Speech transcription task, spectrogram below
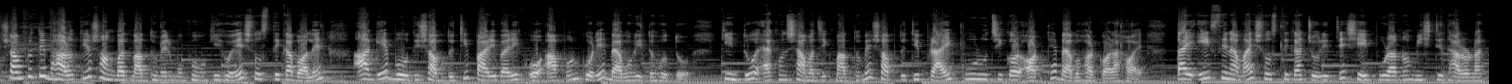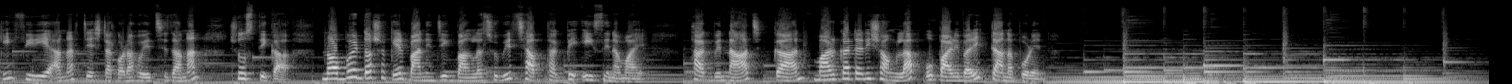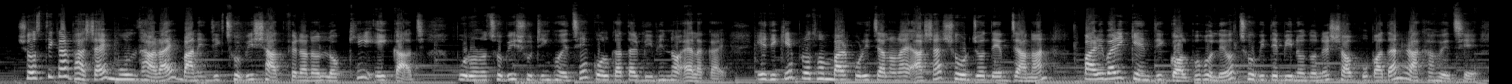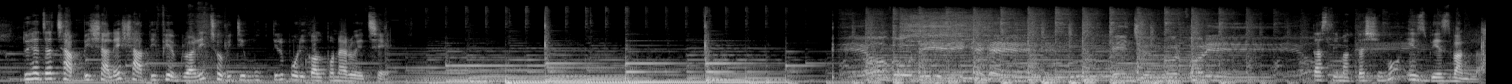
সম্প্রতি ভারতীয় সংবাদ মাধ্যমের মুখোমুখি হয়ে স্বস্তিকা বলেন, আগে বৌদি শব্দটি পারিবারিক ও আপন করে ব্যবহৃত হতো। কিন্তু এখন সামাজিক মাধ্যমে শব্দটি প্রায় কুরুচিকর অর্থে ব্যবহার করা হয়। তাই এই সিনেমায় স্বস্তিকার চরিত্রে সেই পুরানো মিষ্টি ধারণাকেই ফিরিয়ে আনার চেষ্টা করা হয়েছে, জানান স্বস্তিকা। নব্বইয়ের দশকের বাণিজ্যিক বাংলা ছবির ছাপ থাকবে এই সিনেমায়। থাকবে নাচ, গান, মার্কাটারি সংলাপ ও পারিবারিক টানাপোড়েন। স্বস্তিকার ভাষায় মূল ধারায় বাণিজ্যিক ছবির স্বাদ ফেরানোর লক্ষ্যেই এই কাজ। পুরনো ছবির শুটিং হয়েছে কলকাতার বিভিন্ন এলাকায়। এদিকে প্রথমবার পরিচালনায় আসা সূর্য দেব জানান, পারিবারিক কেন্দ্রিক গল্প হলেও ছবিতে বিনোদনের সব উপাদান রাখা হয়েছে। দু হাজার ছাব্বিশ সালে সাতই ফেব্রুয়ারি ছবিটি মুক্তির পরিকল্পনা রয়েছে। তাসলিম আক্তার শিমু এসবিএস বাংলা।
